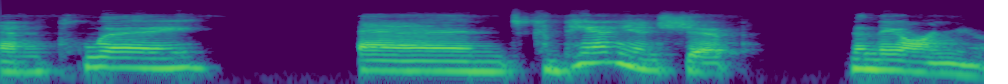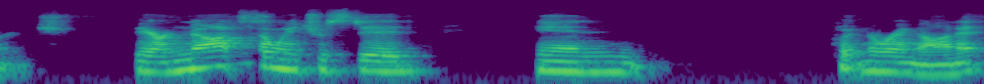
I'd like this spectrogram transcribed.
and play and companionship than they are in marriage. They are not so interested in putting a ring on it.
